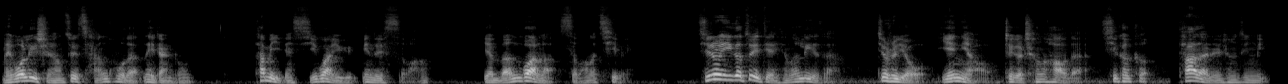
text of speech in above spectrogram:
美国历史上最残酷的内战中，他们已经习惯于面对死亡，也闻惯了死亡的气味。其中一个最典型的例子啊，就是有“野鸟”这个称号的希克克，他的人生经历。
